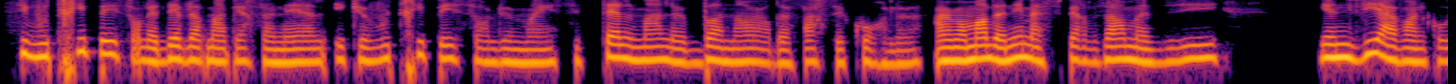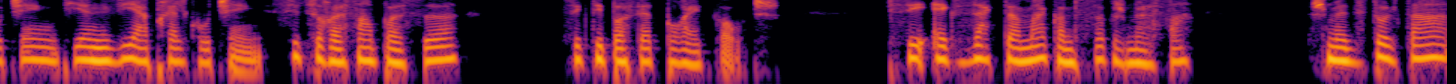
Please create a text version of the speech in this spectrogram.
Si vous tripez sur le développement personnel et que vous tripez sur l'humain, c'est tellement le bonheur de faire ce cours-là. À un moment donné, ma superviseure m'a dit, il y a une vie avant le coaching, puis il y a une vie après le coaching. Si tu ne ressens pas ça, c'est que tu n'es pas faite pour être coach. C'est exactement comme ça que je me sens. Je me dis tout le temps,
